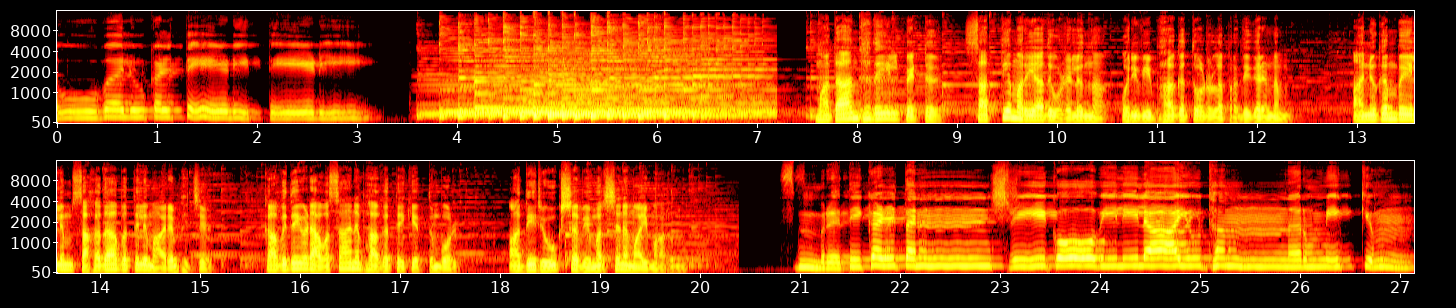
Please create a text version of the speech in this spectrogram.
തൂവലുകൾ തേടി തേടി. മതാന്ധതയിൽപ്പെട്ട് സത്യമറിയാതെ ഉഴലുന്ന ഒരു വിഭാഗത്തോടുള്ള പ്രതികരണം അനുകമ്പയിലും സഹതാപത്തിലും ആരംഭിച്ച് കവിതയുടെ അവസാന ഭാഗത്തേക്ക് എത്തുമ്പോൾ അതിരൂക്ഷ വിമർശനമായി മാറുന്നു. സ്മൃതികൾ തൻ ശ്രീകോവിലായുധം നിർമ്മിക്കും.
